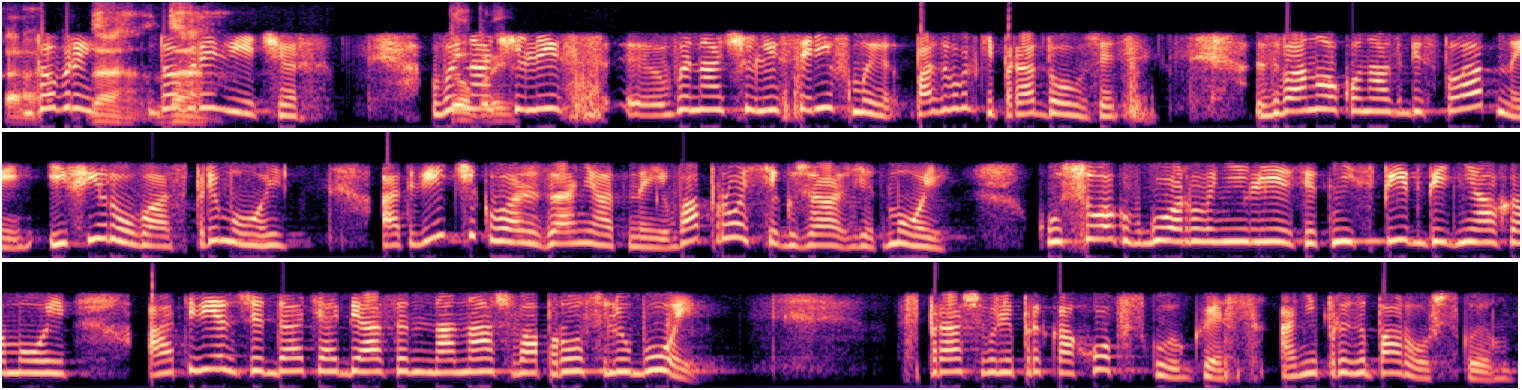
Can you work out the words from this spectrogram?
Так. Добрый, Да, добрый да. вечер. Вы Добрый. начали, с, э, вы начали с рифмы, позвольте продолжить. Звонок у нас бесплатный, эфир у вас прямой. Ответчик ваш занятный, вопросик жаждет мой. Кусок в горло не лезет, не спит бедняга мой. Ответ же дать обязан на наш вопрос любой. Спрашивали про Каховскую ГЭС, а не про Запорожскую.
